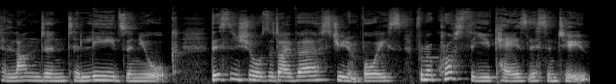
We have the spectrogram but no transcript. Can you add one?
to London to Leeds and York. This ensures a diverse student voice from across the UK is listened to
